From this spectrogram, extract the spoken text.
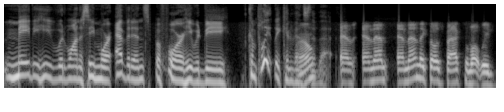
maybe he would want to see more evidence before he would be completely convinced Well, of that. And and then and then it goes back to what we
